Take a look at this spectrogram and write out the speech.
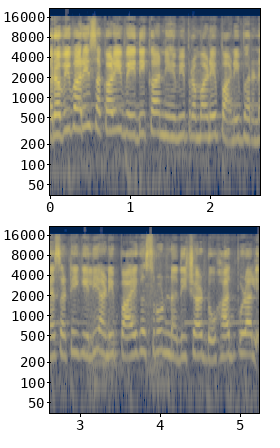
रविवारी सकाळी वेदिका नेहमीप्रमाणे पाणी भरण्यासाठी गेली आणि पाय घसरून नदीच्या डोहात बुडाले.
